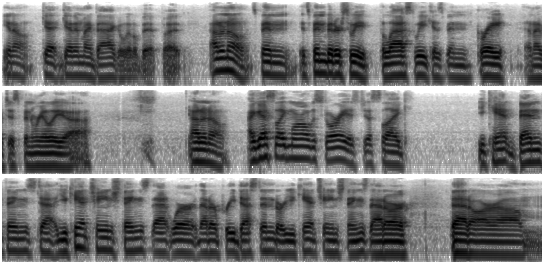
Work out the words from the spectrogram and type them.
you know, get get in my bag a little bit. But I don't know. It's been it's been bittersweet. The last week has been great, and I've just been really, uh I don't know. I guess like moral of the story is just like you can't bend things to you can't change things that were that are predestined or you can't change things that are that are um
